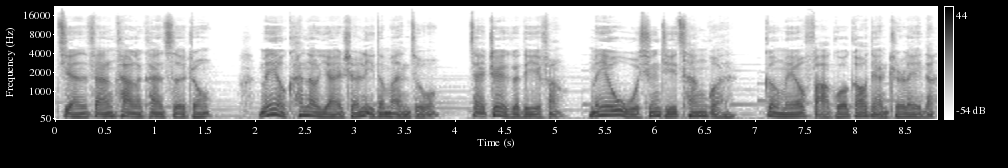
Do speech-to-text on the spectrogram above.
简凡看了看四周，没有看到眼神里的满足。在这个地方，没有五星级餐馆，更没有法国糕点之类的。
